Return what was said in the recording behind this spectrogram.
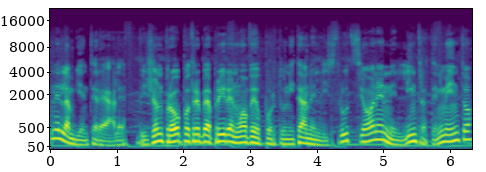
nell'ambiente reale. Vision Pro potrebbe aprire nuove opportunità nell'istruzione, nell'intrattenimento,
